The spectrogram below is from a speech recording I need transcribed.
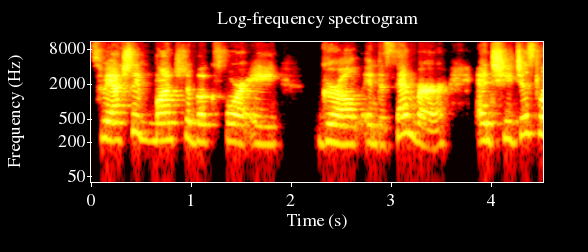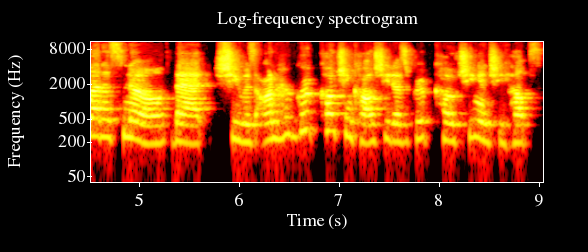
So we actually launched a book for a girl in December, and she just let us know that she was on her group coaching call. She does group coaching and she helps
